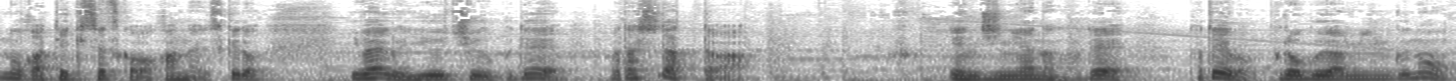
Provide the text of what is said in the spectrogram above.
のが適切かわかんないですけど、いわゆる YouTube で、私だったらエンジニアなので、例えばプログラミングの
